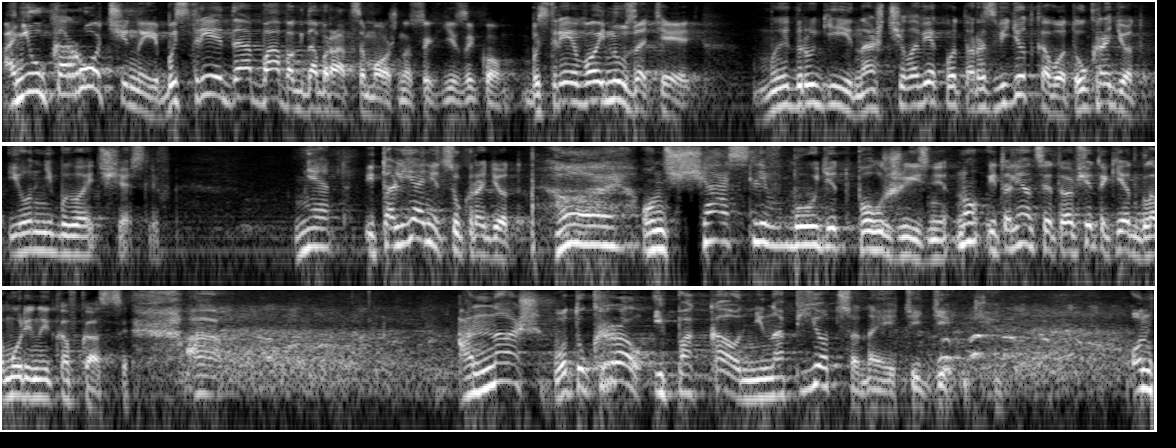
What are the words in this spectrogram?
Они укороченные. Быстрее до бабок добраться можно с их языком. Быстрее войну затеять. Мы другие. Наш человек вот разведет кого-то, украдет, и он не бывает счастлив. Нет, итальянец украдет. Ой, он счастлив будет полжизни. Ну, итальянцы это вообще такие отгламуренные кавказцы. А, а наш вот украл, и пока он не напьется на эти деньги, он,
